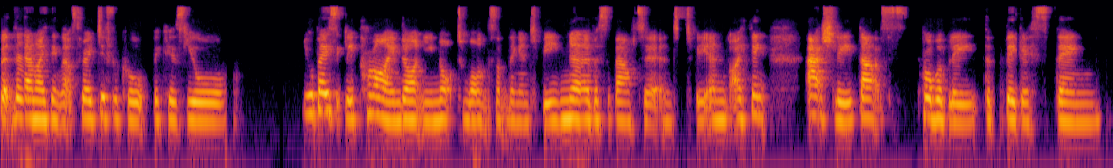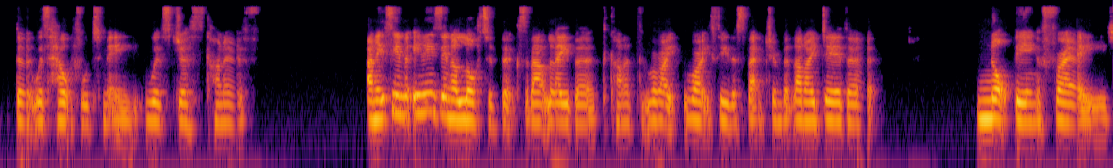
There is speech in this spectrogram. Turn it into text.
But then i think that's very difficult because you're you're basically primed aren't you not to want something and to be nervous about it and to be and i think actually that's probably the biggest thing that was helpful to me was just kind of and it's in it is in a lot of books about labor kind of right right through the spectrum but that idea that not being afraid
